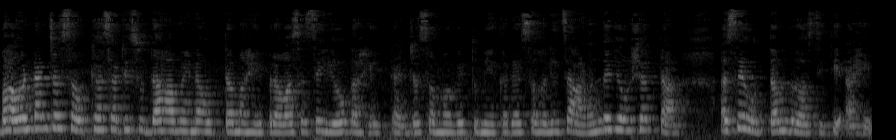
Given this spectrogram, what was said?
भावंडांच्या सौख्यासाठी सुद्धा हा महिना उत्तम आहे. प्रवासाचे योग आहेत. त्यांच्या समवेत तुम्ही एखाद्या सहलीचा आनंद घेऊ शकता असे उत्तम ग्रहस्थिती आहे.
